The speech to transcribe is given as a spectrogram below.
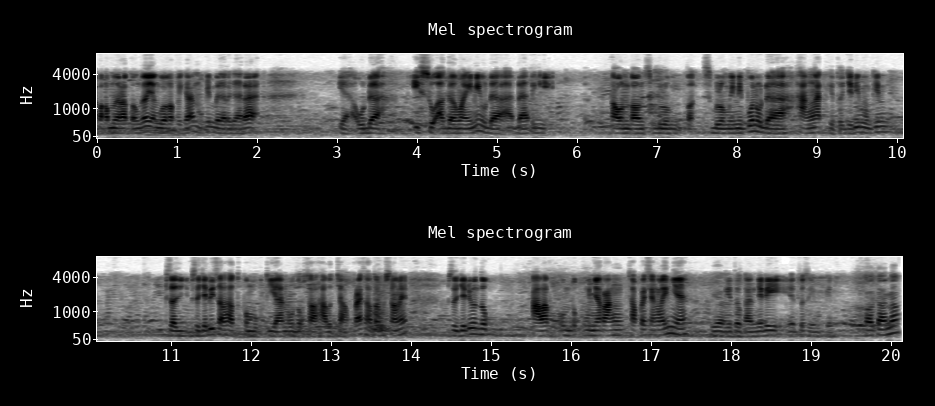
apakah benar atau enggak yang gua kepikiran mungkin gara-gara ya udah isu agama ini udah dari tahun-tahun sebelum sebelum ini pun udah hangat gitu. Jadi mungkin bisa bisa jadi salah satu pembuktian untuk salah satu capres atau misalnya bisa jadi untuk alat untuk menyerang capres yang lainnya Iya. gitu kan. Jadi itu sih mungkin. Kalau Kamel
